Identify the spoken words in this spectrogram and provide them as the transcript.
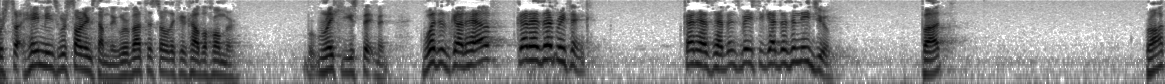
We're start, hey means we're starting something. We're about to start like a kal vachomer. We're making a statement. What does God have? God has everything. God has heavens. Basically, God doesn't need you. But, Rak?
